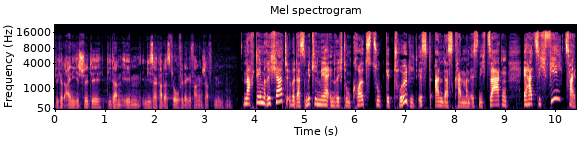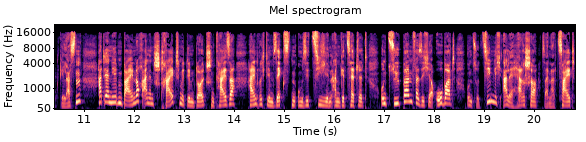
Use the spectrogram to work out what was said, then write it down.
Richard einige Schritte, die dann eben in dieser Katastrophe der Gefangenschaft münden. Nachdem Richard über das Mittelmeer in Richtung Kreuzzug getrödelt ist, anders kann man es nicht sagen, er hat sich viel Zeit gelassen, hat er nebenbei noch einen Streit mit dem deutschen Kaiser Heinrich VI. um Sizilien angezettelt und Zypern für sich erobert und so ziemlich alle Herrscher seiner Zeit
